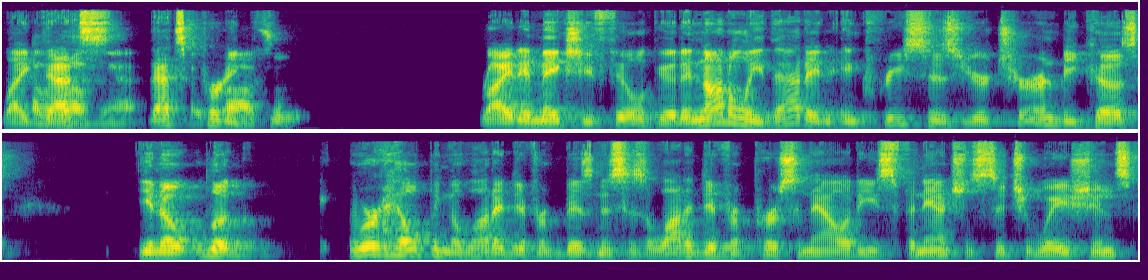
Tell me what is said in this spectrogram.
Like I that's that. that's, that's pretty awesome. cool. Right? It makes you feel good. And not only that, it increases your churn because you know, look, we're helping a lot of different businesses, a lot of different personalities, financial situations.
